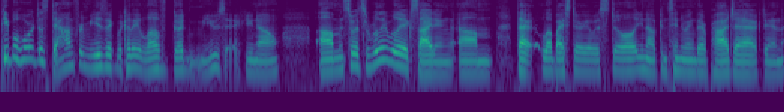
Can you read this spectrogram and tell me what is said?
people who are just down for music because they love good music, you know? Um, and so it's really, really exciting um, that Love by Stereo is still, you know, continuing their project and,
